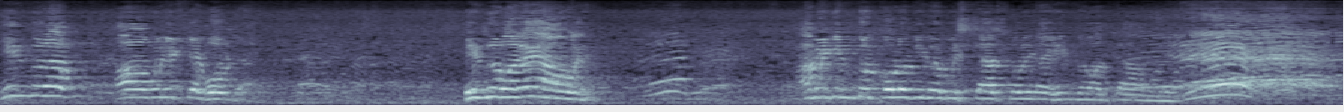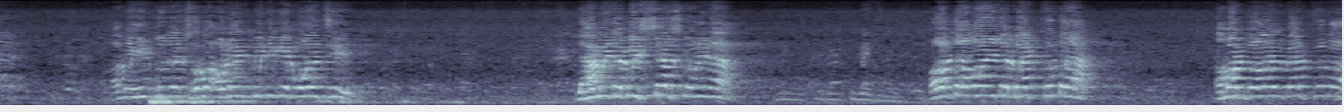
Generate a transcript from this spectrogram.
হিন্দুরা আওয়ামী লীগকে ভোট দেয়। হিন্দু মানে আওয়ামী লীগ। আমি কিন্তু কোনোদিনও বিশ্বাস করি না হিন্দু মাত্র আওয়ামী লীগ। আমি হিন্দুদের সবাই অনেক মিটিংয়ে বলেছি। আমি এটা বিশ্বাস করি না। হয়তো আমার এটা ব্যর্থতা। আমার দলের ব্যর্থতা।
